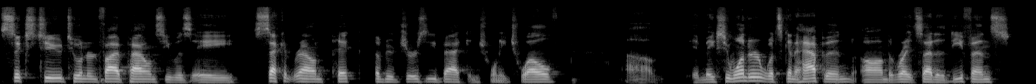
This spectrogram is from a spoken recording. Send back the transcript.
6'2", 205 pounds. He was a second round pick of New Jersey back in 2012. Um, it makes you wonder what's going to happen on the right side of the defense,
